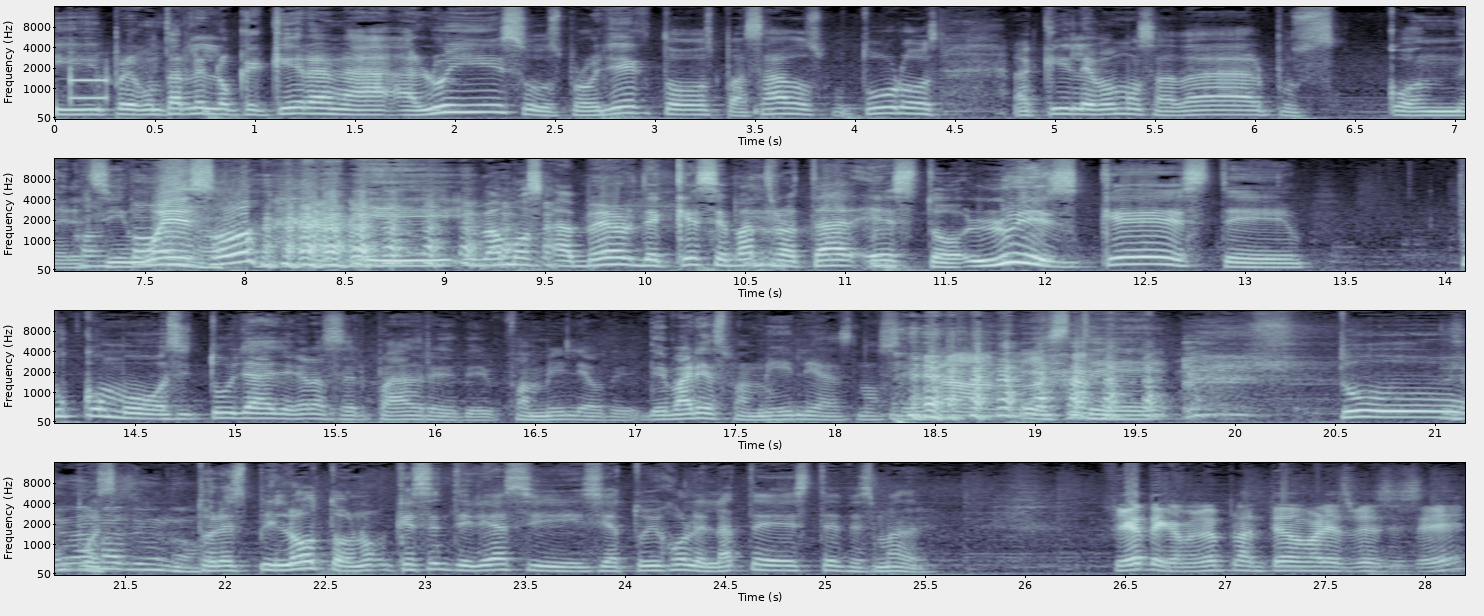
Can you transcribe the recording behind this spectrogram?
y preguntarle lo que quieran a, a Luis, sus proyectos pasados, futuros. Aquí le vamos a dar pues con el Con sin Toño. hueso y, y vamos a ver de qué se va a tratar esto. Luis, ¿qué este... Tú como si tú ya llegaras a ser padre de familia o de, de varias familias, no sé. No. Este, tú, pues, uno. tú eres piloto, ¿no? ¿Qué sentirías si, si a tu hijo le late este desmadre? Fíjate que me lo he planteado varias veces, ¿eh?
